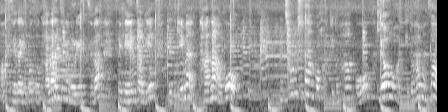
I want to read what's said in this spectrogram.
어, 제가 입어서 단아한지는 모르겠지만 제 개인적인 느낌은 단아하고 좀 청순한 것 같기도 하고 귀여운 것 같기도 하면서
